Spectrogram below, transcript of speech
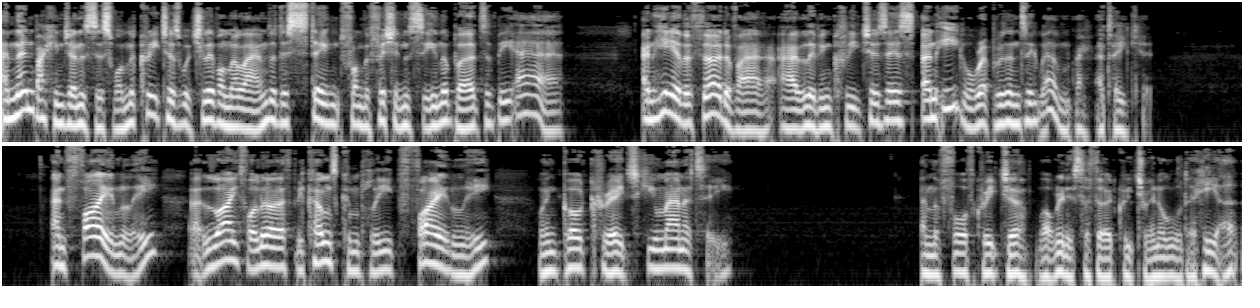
And then back in Genesis 1, the creatures which live on the land are distinct from the fish in the sea and the birds of the air. And here, the third of our, our living creatures is an eagle representing them, I, I take it. And finally, uh, life on earth becomes complete, finally, when God creates humanity. And the fourth creature, well, really it's the third creature in order here,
